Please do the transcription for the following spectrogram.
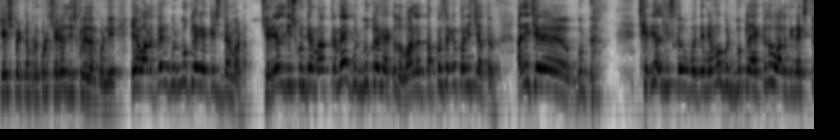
కేసు పెట్టినప్పుడు కూడా చర్యలు తీసుకోలేదనుకోండి. ఏ వాళ్ళ పేరు గుడ్ బుక్లో ఎక్కేసిద్ది అనమాట చర్యలు తీసుకుంటే మాత్రమే గుడ్ బుక్లో ఎక్కదు. వాళ్ళని తప్పనిసరిగా పనిష్ చేస్తారు. అది చే గుడ్ చర్యలు తీసుకోకపోతేనేమో గుడ్ బుక్లో ఎక్కదు. వాళ్ళకి నెక్స్ట్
